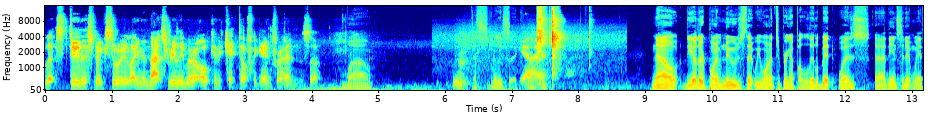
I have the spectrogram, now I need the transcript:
let's do this big storyline." And that's really where it all kind of kicked off again for him. So wow, Hmm. that's really sick. Yeah. eh? Now, the other point of news that we wanted to bring up a little bit was uh, the incident with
